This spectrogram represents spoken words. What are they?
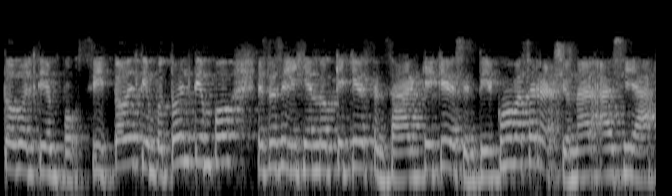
Todo el tiempo, sí, todo el tiempo, todo el tiempo estás eligiendo qué quieres pensar, qué quieres sentir, cómo vas a reaccionar hacia.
